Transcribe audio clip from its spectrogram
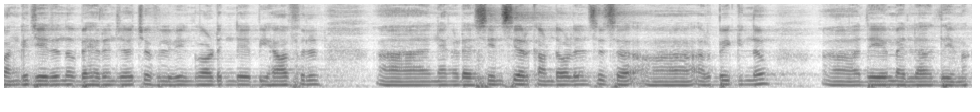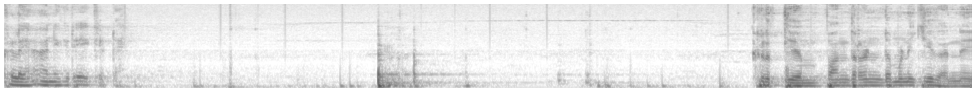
പങ്കുചേരുന്നു. ബെഹ്റൻ ജോർജ് ഓഫ് ലിവിങ് ഗോഡിന്റെ ബിഹാഫിൽ ഞങ്ങളുടെ സിൻസിയർ കണ്ടോളൻസസ് അർപ്പിക്കുന്നു. ദൈവം എല്ലാ ദൈവമക്കളെ അനുഗ്രഹിക്കട്ടെ. കൃത്യം പന്ത്രണ്ട് മണിക്ക് തന്നെ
